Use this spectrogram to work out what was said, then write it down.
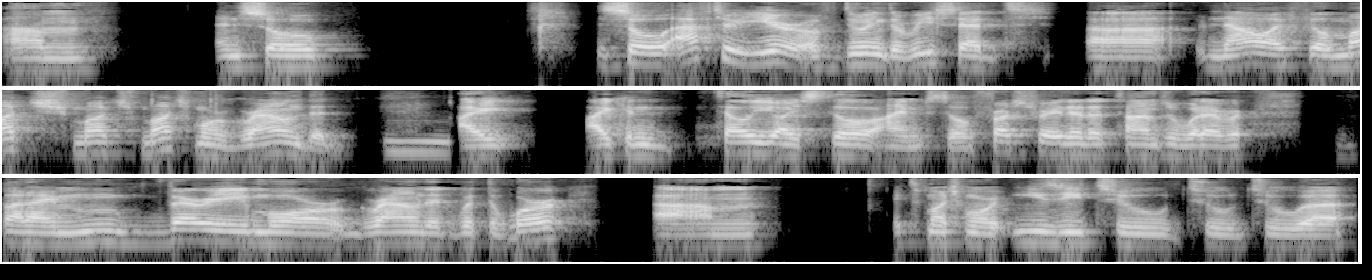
um, and so so after a year of doing the reset, uh, now I feel much, much, much more grounded. Mm. I I can tell you, I still I'm still frustrated at times or whatever, but I'm very more grounded with the work. Um, it's much more easy to to to uh,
